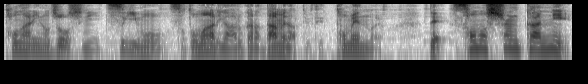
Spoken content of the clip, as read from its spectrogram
隣の上司に次も外回りがあるからダメだって言って止めんのよ。で、その瞬間に、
